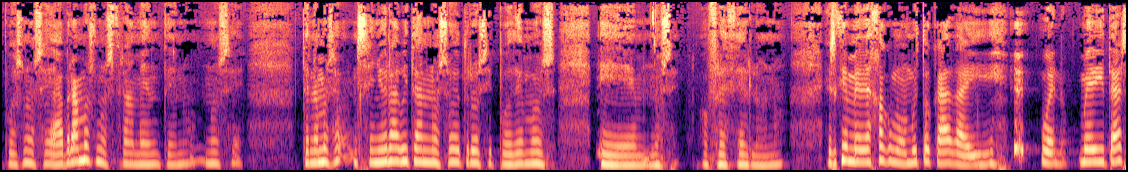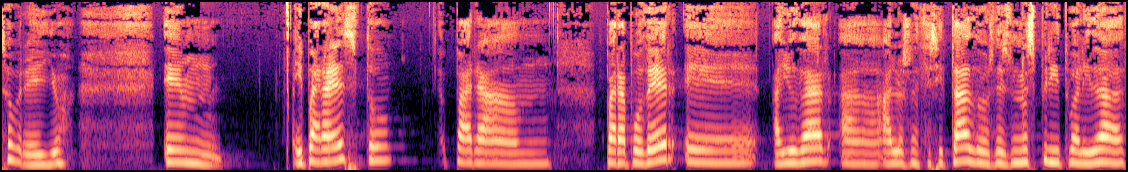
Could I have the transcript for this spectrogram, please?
pues no sé, abramos nuestra mente, ¿no? No sé tenemos, el Señor habita en nosotros y podemos, eh, no sé, ofrecerlo, ¿no? Es que me deja como muy tocada y, bueno, meditar sobre ello. Em, y para esto, para, para poder eh, ayudar a, los necesitados desde una espiritualidad,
